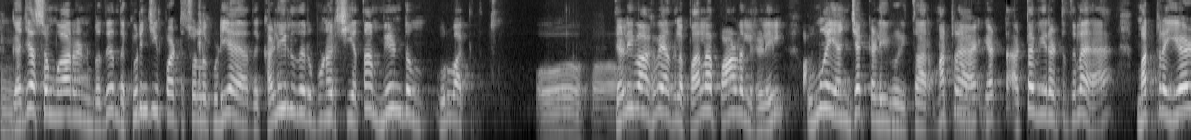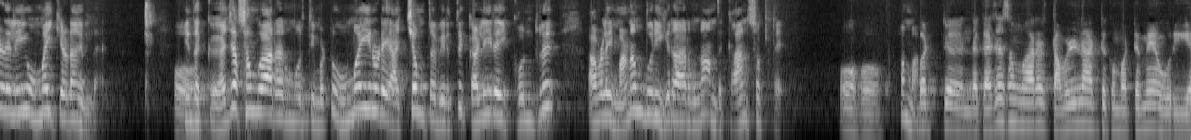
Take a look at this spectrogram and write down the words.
ம். கஜசம்ஹாரர் என்பது அந்த குறிஞ்சி பாட்டு சொல்லக்கூடிய அந்த களிறுதர் உணர்ச்சியை தான் மீண்டும் உருவாக்குது. ஓஹோ. தெளிவாகவே அதுல பல பாடல்களில் உமை அஞ்ச களிர் உரித்தார். மற்ற எட்ட அட்ட வீரட்டத்துல மற்ற ஏழுலையும் உமைக்கு இடம் இல்லை. ஓ. இந்த கஜசம்ஹாரர் மூர்த்தி மட்டும் உமையினுடைய அச்சம் தவிர்த்து களிரை கொன்று அவளை மனம் புரிகிறார்னு தான் அந்த கான்செப்டே ஓஹோ. ஆமா. பட் இந்த கஜசம்ஹாரர் தமிழ்நாட்டுக்கு மட்டுமே உரிய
